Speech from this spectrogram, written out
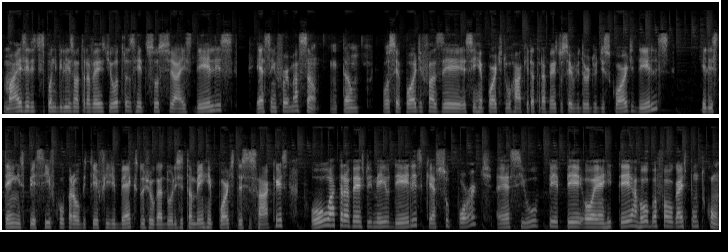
mas eles disponibilizam através de outras redes sociais deles essa informação. Então, você pode fazer esse reporte do hacker através do servidor do Discord deles. Eles têm específico para obter feedbacks dos jogadores e também reportes desses hackers, ou através do e-mail deles, que é support, s u p p o r t arroba fallguys.com.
